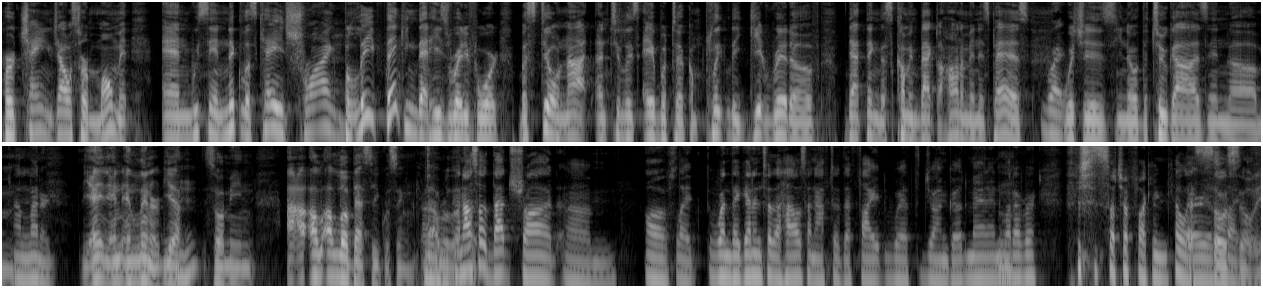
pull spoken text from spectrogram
her change. That was her moment. And we seeing Nicolas Cage trying, believe, thinking that he's ready for it, but still not until he's able to completely get rid of that thing that's coming back to haunt him in his past, Right. which is you know the two guys in um, And Leonard. yeah, and, and, and Leonard, yeah. So I mean, I, I I love that sequencing. I really and also that shot um, of like when they get into the house and after the fight with John Goodman and whatever, it's just such a fucking hilarious. Mm. so fight. silly.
